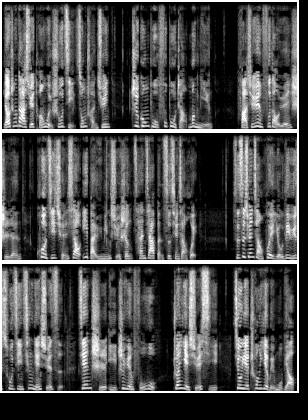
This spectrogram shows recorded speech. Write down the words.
聊城大学团委书记宗传军、职工部副部长孟宁、法学院辅导员史仁扩及全校一百余名学生参加本次宣讲会。此次宣讲会有利于促进青年学子坚持以志愿服务、专业学习、就业创业为目标，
